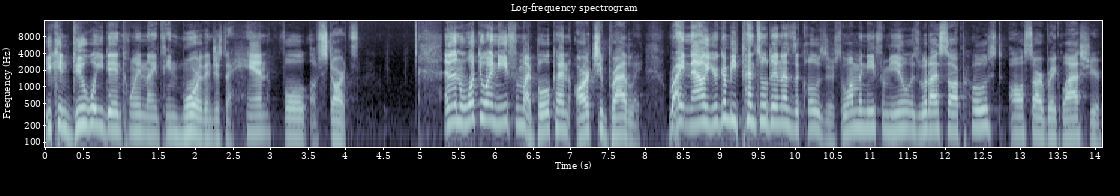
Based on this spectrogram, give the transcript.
you can do what you did in 2019 more than just a handful of starts. And then what do I need from my bullpen? Archie Bradley. Right now, you're going to be penciled in as the closer. So, what I'm going to need from you is what I saw post All Star break last year,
